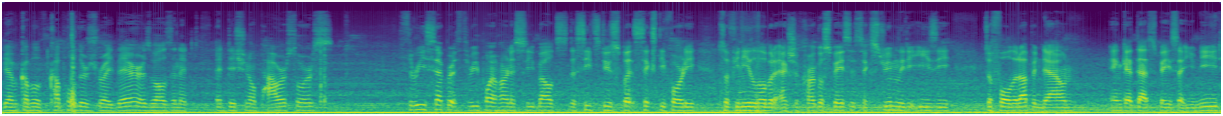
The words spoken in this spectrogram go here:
You have a couple of cup holders right there as well as an additional power source. Three separate three-point harness seat belts. The seats do split 60-40, so if you need a little bit of extra cargo space, it's extremely easy to fold it up and down and get that space that you need.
